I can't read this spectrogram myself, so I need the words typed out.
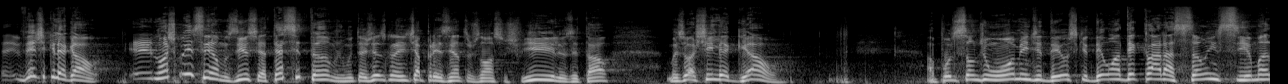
É, veja que legal, é, nós conhecemos isso e até citamos muitas vezes quando a gente apresenta os nossos filhos e tal, mas eu achei legal a posição de um homem de Deus que deu uma declaração em cima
